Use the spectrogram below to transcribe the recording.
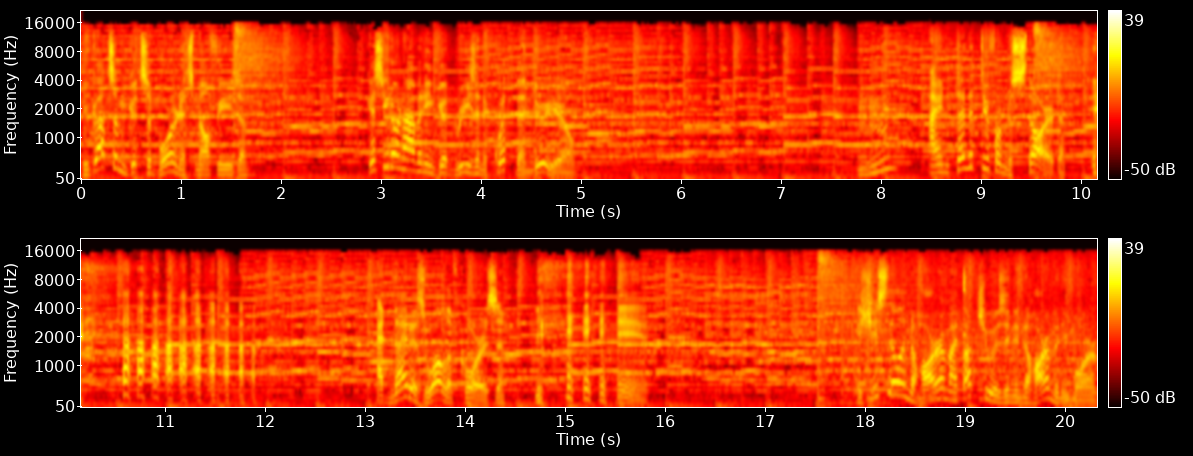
You got some good subordinates, Melfi's. Guess you don't have any good reason to quit then, do you? Mm-hmm. I intended to from the start. At night as well, of course. Is she still in the harem? I thought she wasn't in the harem anymore.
